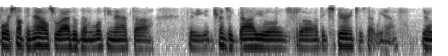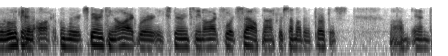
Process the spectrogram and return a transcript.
for something else rather than looking at uh, the intrinsic value of uh, the experiences that we have. You know, when we're looking at art, when we're experiencing art, we're experiencing art for itself, not for some other purpose. Um, and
